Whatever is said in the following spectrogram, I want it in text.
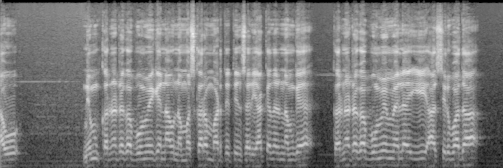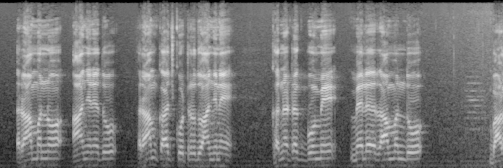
ನಾವು ನಿಮ್ಮ ಕರ್ನಾಟಕ ಭೂಮಿಗೆ ನಾವು ನಮಸ್ಕಾರ ಮಾಡ್ತೈತೀನಿ ಸರ್. ಯಾಕಂದರೆ ನಮಗೆ ಕರ್ನಾಟಕ ಭೂಮಿ ಮೇಲೆ ಈ ಆಶೀರ್ವಾದ, ರಾಮನ್ನು ಆಂಜನೇಯದು, ರಾಮ್ ಕಾಜ್ ಕೊಟ್ಟಿರೋದು ಆಂಜನೇಯ. ಕರ್ನಾಟಕ ಭೂಮಿ ಮೇಲೆ ರಾಮಂದು ಭಾಳ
